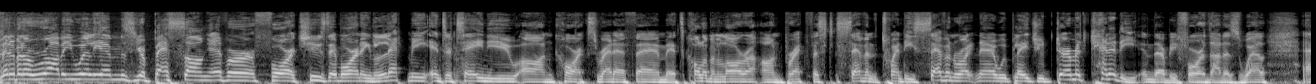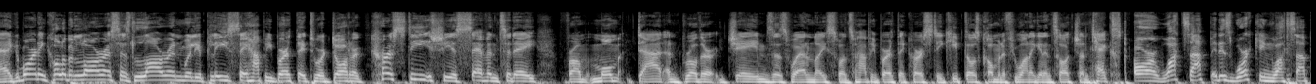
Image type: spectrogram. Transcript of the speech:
Little bit of Robbie Williams, your best song ever for Tuesday morning. Let me entertain you on Cork's Red FM. It's Colm and Laura on breakfast, 727 right now. We played you Dermot Kennedy in there before that as well. Uh, good morning, Colm and Laura, says Lauren. Will you please say happy birthday to her daughter Kirsty? She is seven today from mum, dad, and brother James as well. Nice one. So happy birthday, Kirsty. Keep those coming if you want to get in touch on text or WhatsApp. It is working WhatsApp,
